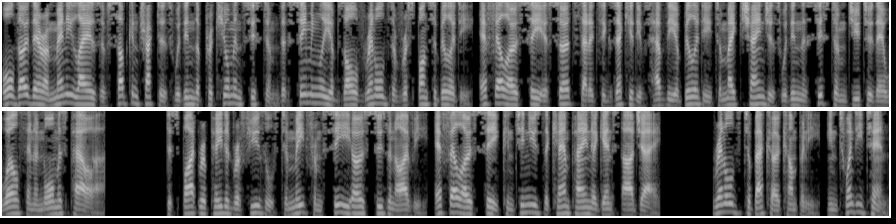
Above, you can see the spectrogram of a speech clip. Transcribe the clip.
Although there are many layers of subcontractors within the procurement system that seemingly absolve Reynolds of responsibility, FLOC asserts that its executives have the ability to make changes within the system due to their wealth and enormous power. Despite repeated refusals to meet from CEO Susan Ivey, FLOC continues the campaign against R.J. Reynolds Tobacco Company. In 2010,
